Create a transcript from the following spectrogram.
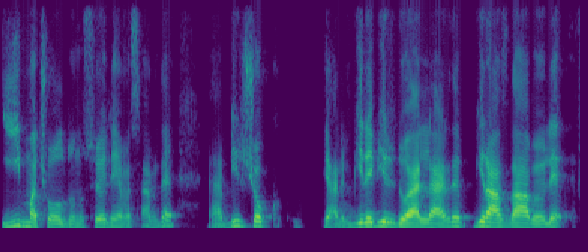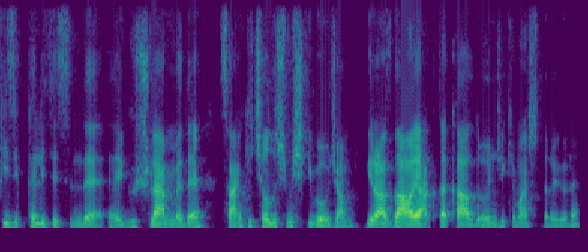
iyi maç olduğunu söyleyemesem de yani birçok yani birebir duellerde biraz daha böyle fizik kalitesinde, e, güçlenmede sanki çalışmış gibi hocam. Biraz daha ayakta kaldı önceki maçlara göre.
